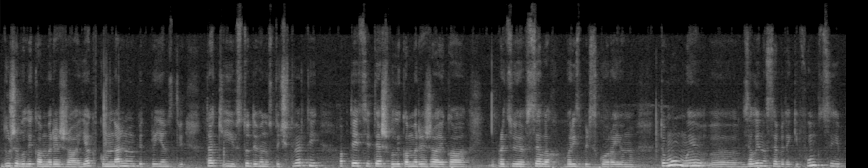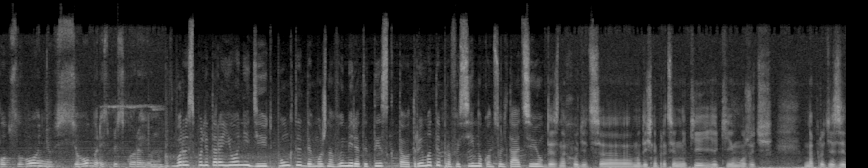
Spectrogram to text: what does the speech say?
дуже велика мережа, як в комунальному підприємстві, так і в 194-й аптеці теж велика мережа, яка працює в селах Бориспільського району. Тому ми е, взяли на себе такі функції по обслуговуванню всього Бориспільського району. В Борисполі та районі діють пункти, де можна виміряти тиск та отримати професійну консультацію. де знаходяться медичні працівники, які можуть на протязі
